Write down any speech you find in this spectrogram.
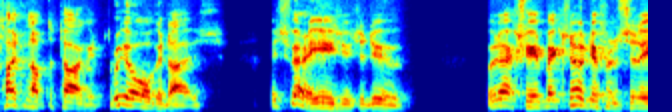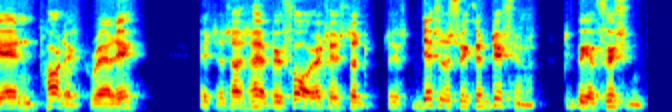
tighten up the target, reorganize. It's very easy to do. But actually, it makes no difference to the end product, really. It's, as I said before, it is the, the necessary condition to be efficient.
